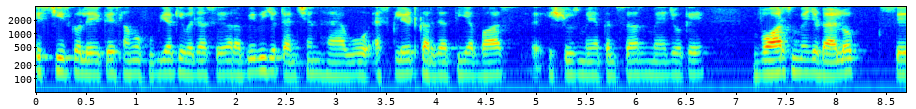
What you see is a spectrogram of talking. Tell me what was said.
इस चीज़ को लेकर इस्लामोफोबिया की वजह से। और अभी भी जो टेंशन है, वो एस्केलेट कर जाती है बास इश्यूज़ में या कंसर्न में, जो कि वार्स में, जो डायलॉग से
